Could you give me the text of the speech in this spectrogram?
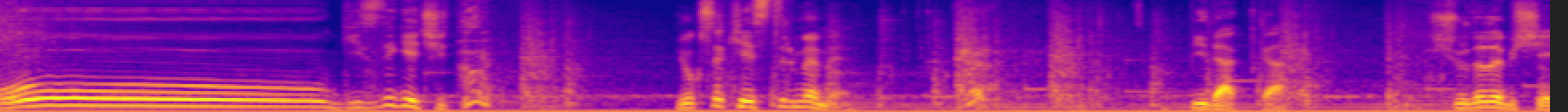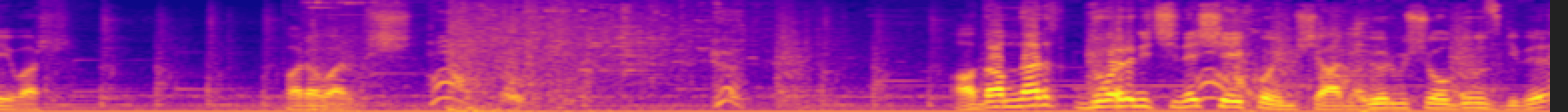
Oo, gizli geçit. Yoksa kestirme mi? Bir dakika. Şurada da bir şey var. Para varmış. Adamlar duvarın içine şey koymuş abi. Görmüş olduğunuz gibi.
